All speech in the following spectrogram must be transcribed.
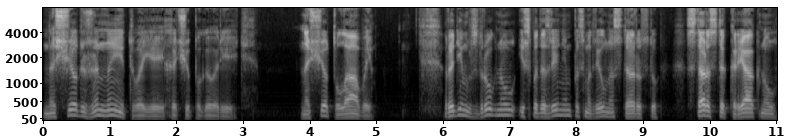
Насчет жены твоей хочу поговорить. Насчет лавы. Радим вздрогнул и с подозрением посмотрел на старосту. Староста крякнул.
